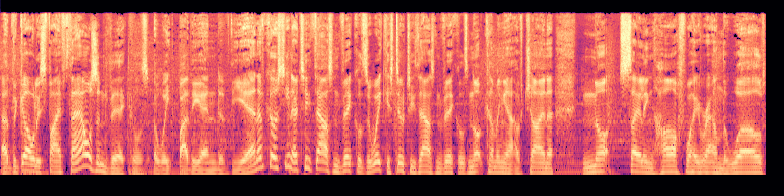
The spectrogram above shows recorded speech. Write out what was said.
Uh, the goal is 5,000 vehicles a week by the end of the year. And of course, you know, 2,000 vehicles a week is still 2,000 vehicles not coming out of China, not sailing halfway around the world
